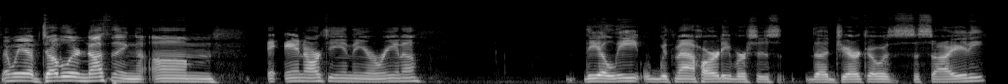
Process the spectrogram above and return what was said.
Then we have Double or Nothing. Um, Anarchy in the Arena. The Elite with Matt Hardy versus the Jericho Society.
